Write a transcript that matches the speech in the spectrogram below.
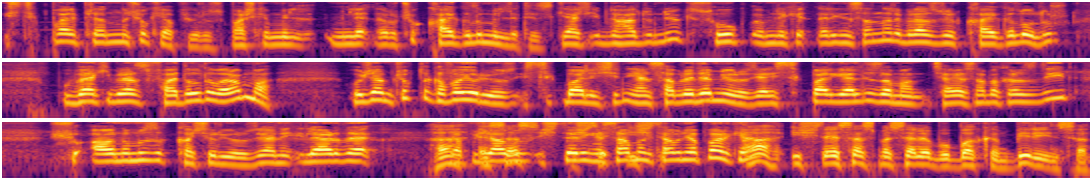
istikbal planını çok yapıyoruz. Başka mill- milletler o çok kaygılı milletiz. Gerçi İbn Haldun diyor ki soğuk memleketlerin insanları biraz diyor kaygılı olur. Bu belki biraz faydalı da var ama hocam çok da kafa yoruyoruz istikbal için. Yani sabredemiyoruz. Yani istikbal geldiği zaman çaresine bakarız değil. Şu anımızı kaçırıyoruz. Yani ileride Ha, yapacağımız esas işlerin işte- hesabını işte- kitabını yaparken Ha işte esas mesele bu. Bakın bir insan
